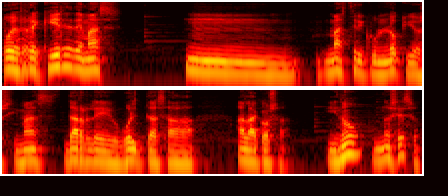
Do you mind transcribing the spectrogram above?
pues requiere de más, mmm, más tricunloquios y más darle vueltas a, a la cosa. Y no, no es eso.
